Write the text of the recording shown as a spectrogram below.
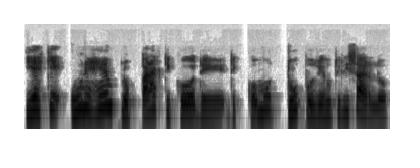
Y es que un ejemplo práctico de, cómo tú podrías utilizarlo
